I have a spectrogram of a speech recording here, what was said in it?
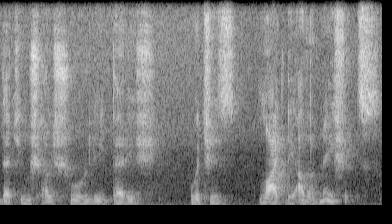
that you shall surely perish, which is like the other nations.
